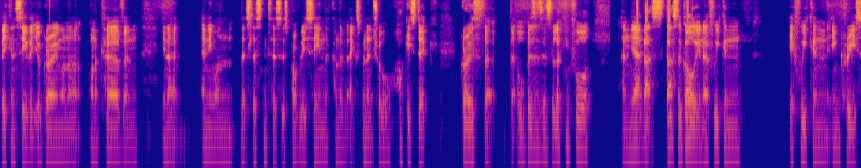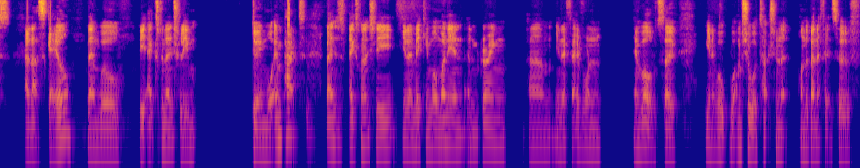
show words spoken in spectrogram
they can see that you're growing on a on a curve and you know anyone that's listened to this has probably seen the kind of exponential hockey stick growth that that all businesses are looking for. And yeah that's that's the goal. You know if we can if we can increase at that scale then we'll be exponentially doing more impact, and exponentially, you know, making more money and, and growing, um, you know, for everyone involved. So, you know, we'll, I'm sure we'll touch on, on the benefits of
